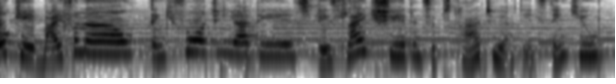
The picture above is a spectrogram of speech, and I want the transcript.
Okay, bye. For now. Thank you for watching Via Tales. Please like, share, and subscribe to Via Tales. Thank you.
